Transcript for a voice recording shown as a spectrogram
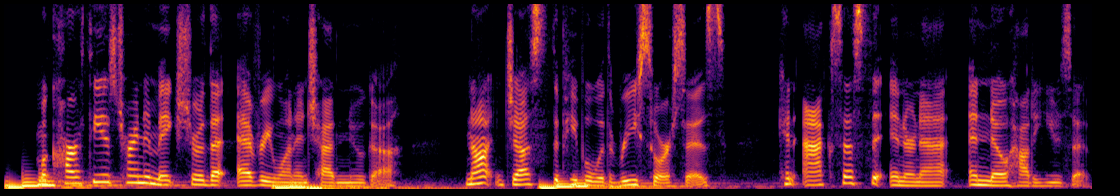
mccarthy is trying to make sure that everyone in chattanooga not just the people with resources can access the internet and know how to use it.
